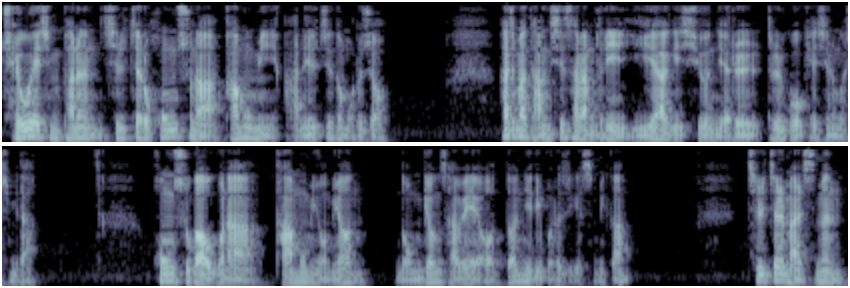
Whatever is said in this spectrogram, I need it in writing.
최후의 심판은 실제로 홍수나 가뭄이 아닐지도 모르죠. 하지만 당시 사람들이 이해하기 쉬운 예를 들고 계시는 것입니다. 홍수가 오거나 가뭄이 오면 농경사회에 어떤 일이 벌어지겠습니까? 7절 말씀은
